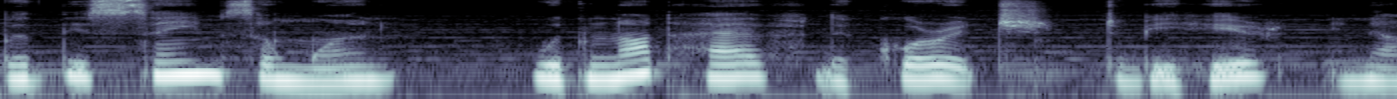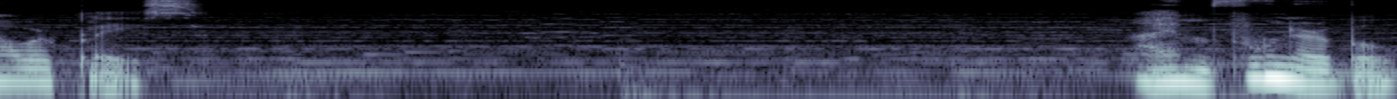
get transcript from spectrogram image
But this same someone would not have the courage to be here in our place. I am vulnerable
